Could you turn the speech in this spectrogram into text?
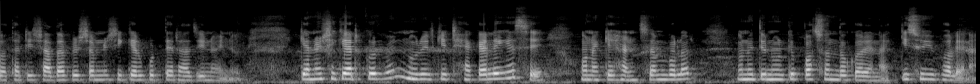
কথাটি সাদাপের সামনে স্বীকার করতে রাজি নয় নূর। কেন স্বীকার করবেন? নূরের কি ঠেকা লেগেছে? ওনাকে হ্যান্ডসাম বলার। উনি তো নূরকে পছন্দ করে না, কিছুই বলে না।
